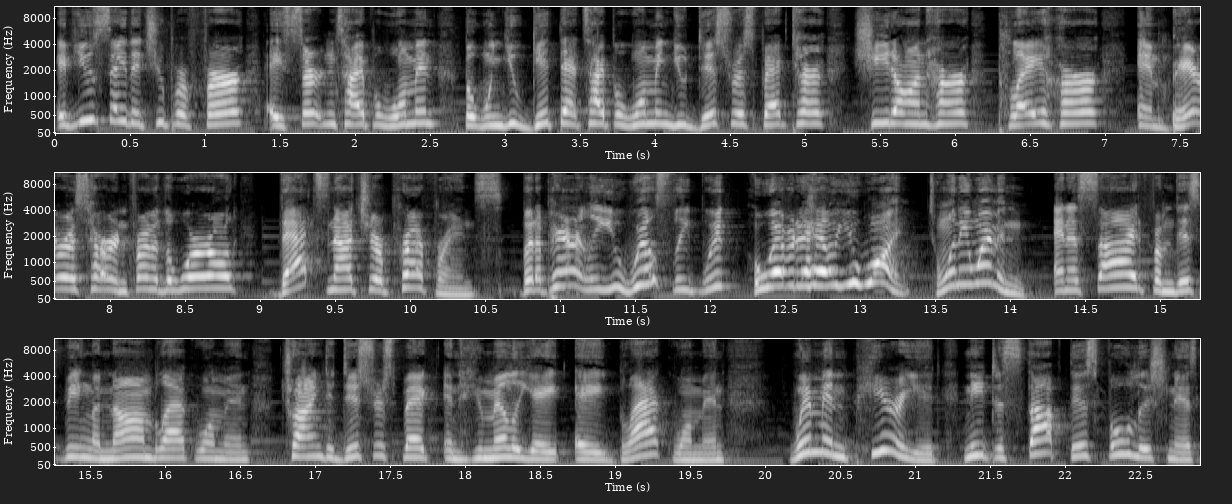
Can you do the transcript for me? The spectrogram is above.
If you say that you prefer a certain type of woman, but when you get that type of woman, you disrespect her, cheat on her, play her, embarrass her in front of the world, that's not your preference, but apparently you will sleep with whoever the hell you want 20 women. And aside from this being a non black woman trying to disrespect and humiliate a black woman, Women, period, need to stop this foolishness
